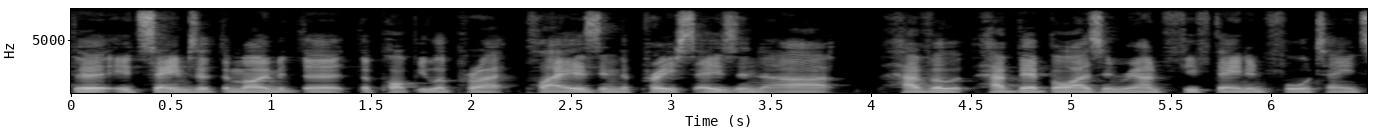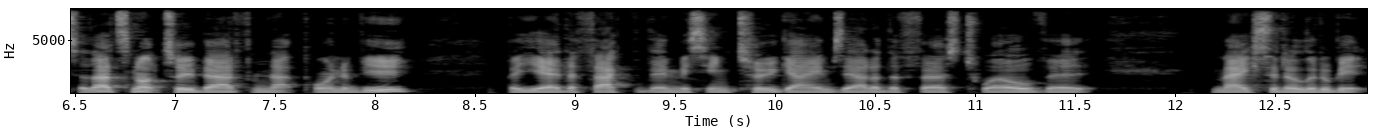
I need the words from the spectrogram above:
the, it seems at the moment the, the popular players in the preseason uh, have a, have their byes in round 15 and 14. So that's not too bad from that point of view. But yeah, the fact that they're missing two games out of the first 12 it makes it a little bit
